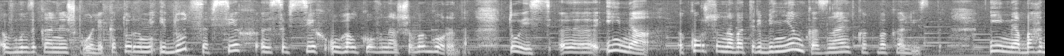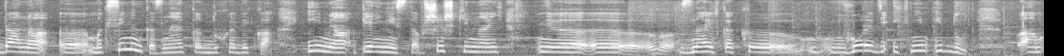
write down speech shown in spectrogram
в музыкальной школе, которыми идут со всех, э, со всех уголков нашего города. То есть э, имя Корсунова Требененко знают как вокалиста. Имя Богдана э, Максименко знают как духовика. Имя пианистов Шишкиной э, э, знают как э, в городе и к ним идут. А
